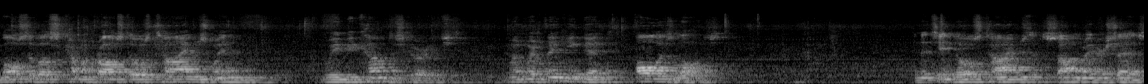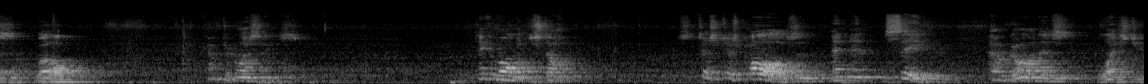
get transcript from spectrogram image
most of us come across those times when we become discouraged, when we're thinking that all is lost. And it's in those times that the songwriter says, well, count your blessings. Take a moment to stop. Just, just pause and, and, and see how God has blessed you.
